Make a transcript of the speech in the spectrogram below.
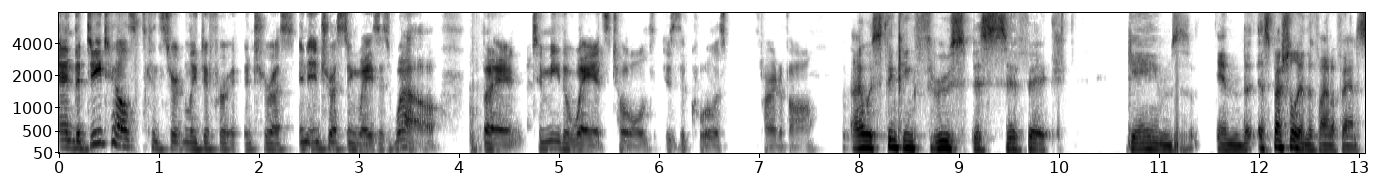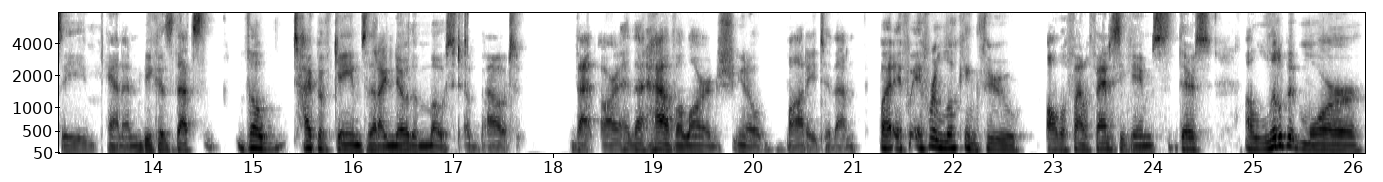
And the details can certainly differ interest, in interesting ways as well. But to me, the way it's told is the coolest part of all. I was thinking through specific games in the, especially in the Final Fantasy canon because that's the type of games that I know the most about that are that have a large you know body to them. But if, if we're looking through all the final fantasy games there's a little bit more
